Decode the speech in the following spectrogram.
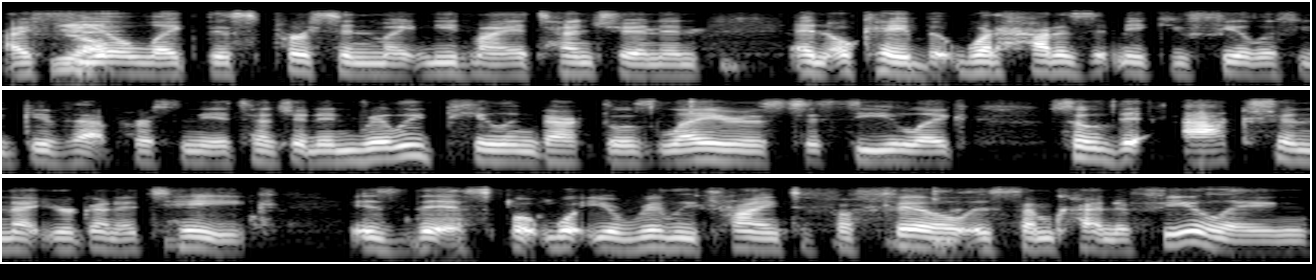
I feel yeah. like this person might need my attention and and okay, but what how does it make you feel if you give that person the attention? And really peeling back those layers to see like so the action that you're going to take is this, but what you're really trying to fulfill is some kind of feeling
